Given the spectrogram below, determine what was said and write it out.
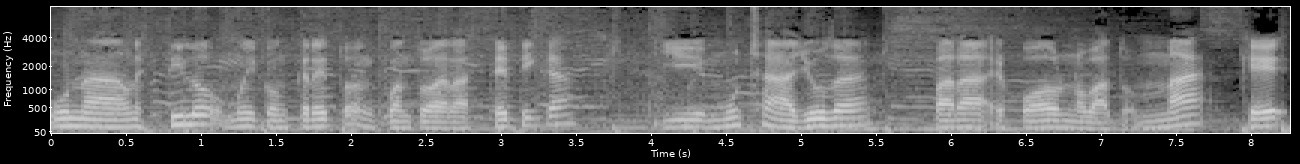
una, un estilo muy concreto en cuanto a la estética y mucha ayuda para el jugador novato, más que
